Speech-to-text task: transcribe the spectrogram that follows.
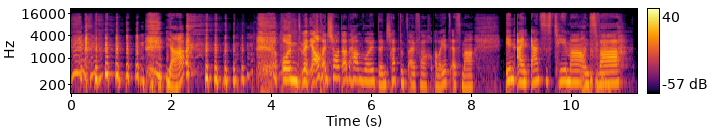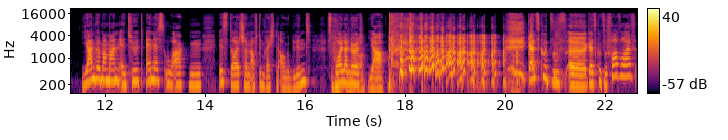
ja. Und wenn ihr auch ein Shoutout haben wollt, dann schreibt uns einfach. Aber jetzt erstmal in ein ernstes Thema und zwar Jan Böhmermann enthüllt NSU-Akten, ist Deutschland auf dem rechten Auge blind. Spoiler Alert, ja. ganz kurzes, äh, ganz kurzes Vorwort,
